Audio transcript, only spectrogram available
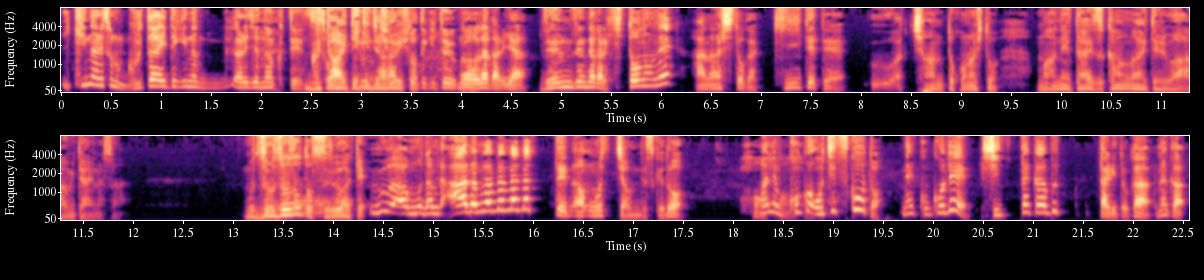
いきなりその具体的な、あれじゃなくて、具体的じゃないとその抽象的というか。もうだから、いや、全然だから人のね、話とか聞いてて、うわ、ちゃんとこの人、マネタイズ考えてるわ、みたいなさ。もうゾゾゾとするわけ。うわ、もうダメだ、あーダメだ、ダメだ、ダメだって思っちゃうんですけど、はあ、まあでもここ落ち着こうと。ね、ここで知ったかぶったりとか、なんか、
